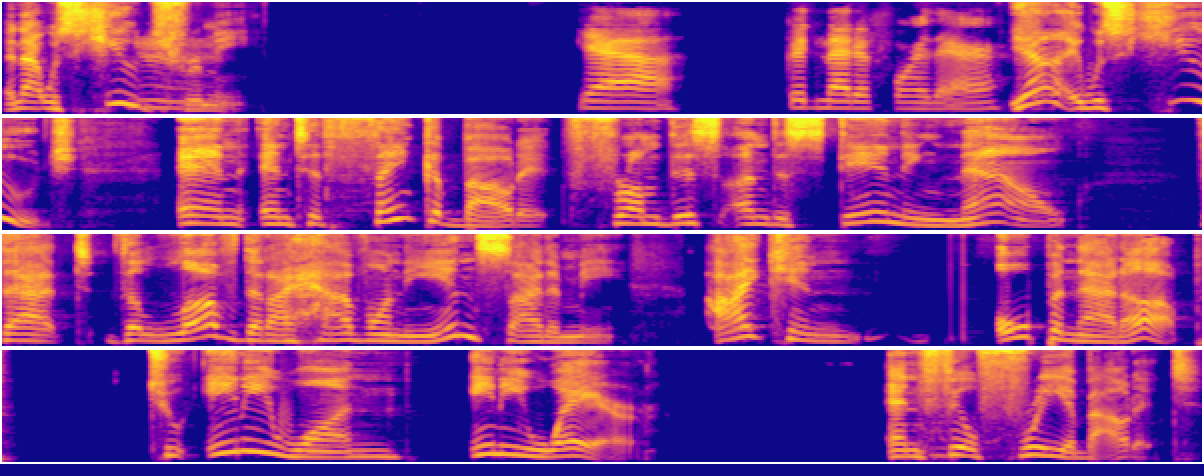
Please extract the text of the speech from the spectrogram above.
And that was huge mm. for me. Yeah. Good metaphor there. Yeah, it was huge. And and to think about it from this understanding now that the love that I have on the inside of me, I can open that up to anyone anywhere and feel free about it.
